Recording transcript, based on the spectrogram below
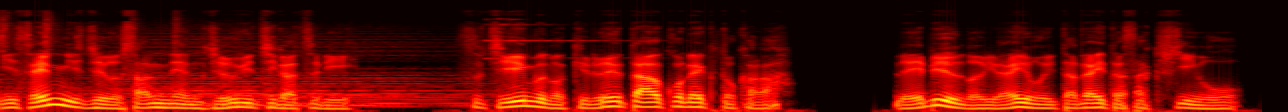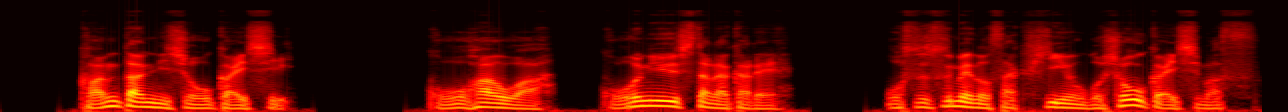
2023年11月に Steam のキュレーターコネクトからレビューの依頼をいただいた作品を簡単に紹介し後半は購入した中でおすすめの作品をご紹介します。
